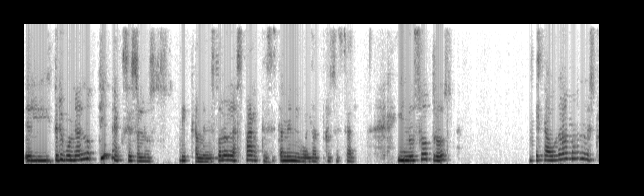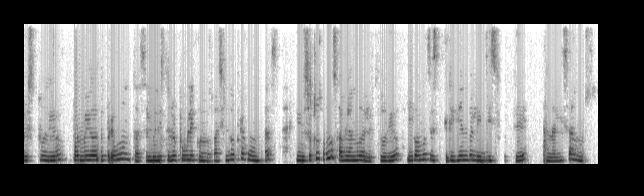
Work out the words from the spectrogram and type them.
el tribunal no tiene acceso a los dictámenes, solo las partes están en igualdad procesal. Y nosotros desahogamos nuestro estudio por medio de preguntas. El Ministerio Público nos va haciendo preguntas y nosotros vamos hablando del estudio y vamos describiendo el indicio que analizamos.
